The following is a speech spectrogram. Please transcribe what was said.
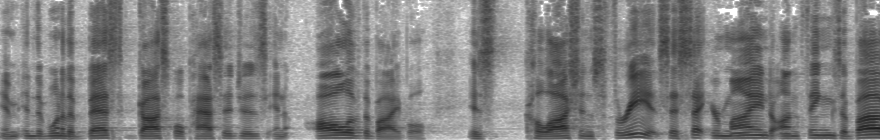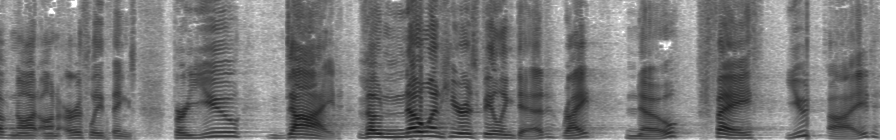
In, in the, one of the best gospel passages in all of the Bible is Colossians 3. It says, Set your mind on things above, not on earthly things. For you died. Though no one here is feeling dead, right? No. Faith, you died.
